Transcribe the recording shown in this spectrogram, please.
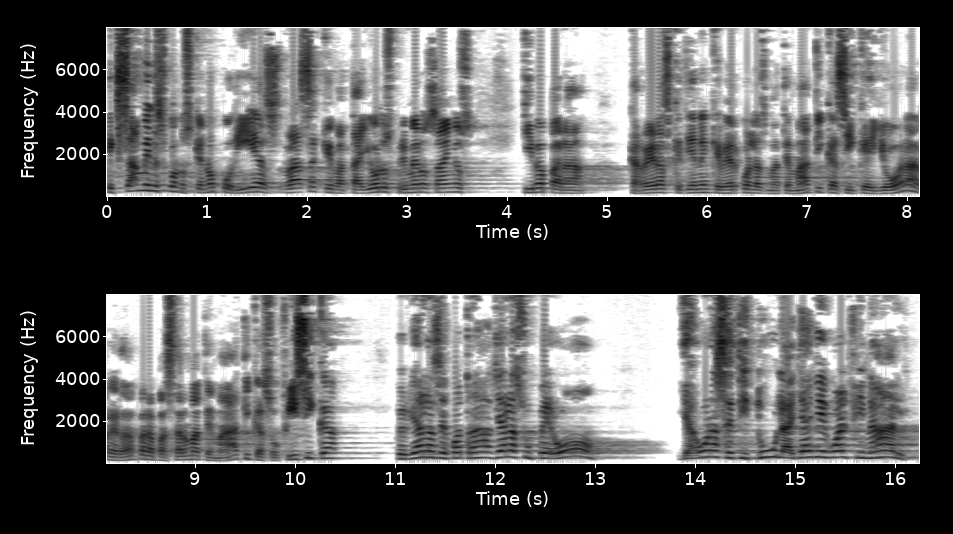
exámenes con los que no podías, raza que batalló los primeros años, que iba para carreras que tienen que ver con las matemáticas y que llora, ¿verdad? Para pasar matemáticas o física, pero ya las dejó atrás, ya las superó. Y ahora se titula, ya llegó al final.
